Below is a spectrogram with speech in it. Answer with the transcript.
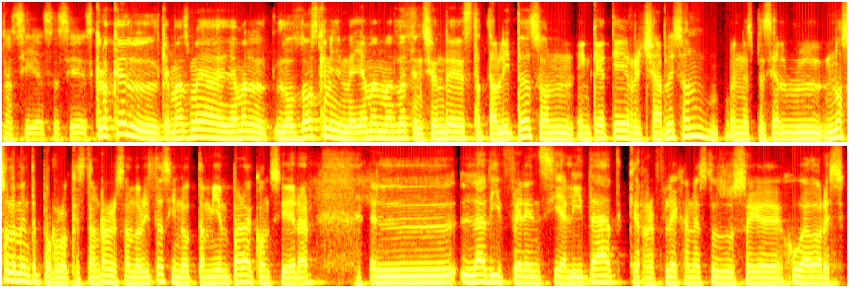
Así es, así es. Creo que el que más me llaman, los dos que me, llaman más la atención de esta tablita son Enketia y Richarlison, en especial, no solamente por lo que están regresando ahorita, sino también para considerar la diferencialidad que reflejan estos dos eh, jugadores.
